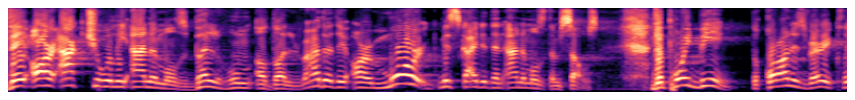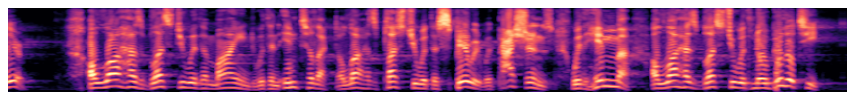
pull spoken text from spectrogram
They are actually animals, balhum adal. Rather, they are more misguided than animals themselves. The point being, the Quran is very clear. Allah has blessed you with a mind, with an intellect. Allah has blessed you with a spirit, with passions, with himmah. Allah has blessed you with nobility.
